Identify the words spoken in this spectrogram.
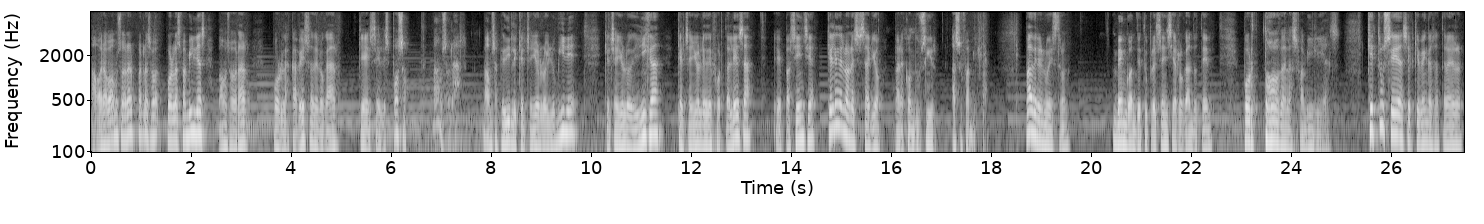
Ahora vamos a orar por las, por las familias, vamos a orar por la cabeza del hogar, que es el esposo. Vamos a orar. Vamos a pedirle que el Señor lo ilumine, que el Señor lo dirija, que el Señor le dé fortaleza, eh, paciencia, que le dé lo necesario para conducir a su familia. Padre nuestro, vengo ante tu presencia rogándote por todas las familias, que tú seas el que vengas a traer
